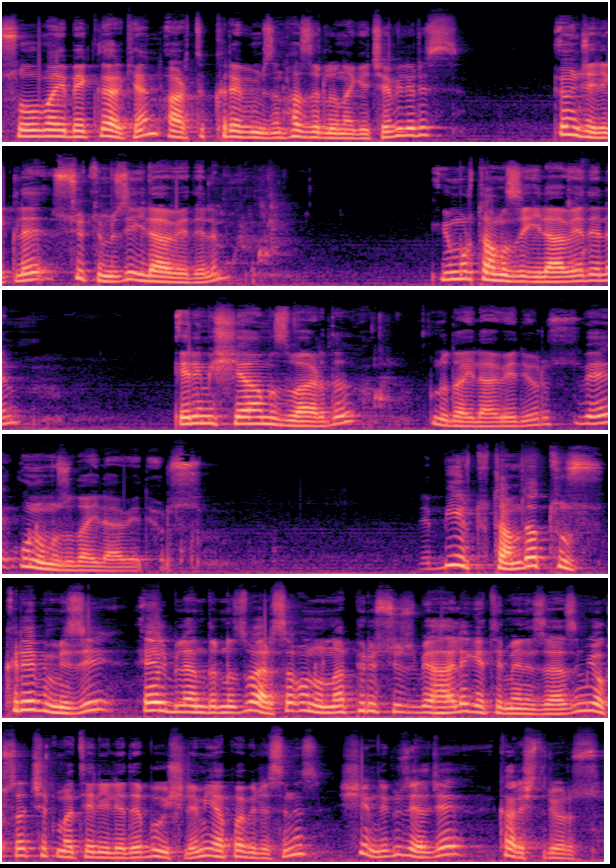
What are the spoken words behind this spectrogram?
soğumayı beklerken artık krebimizin hazırlığına geçebiliriz. Öncelikle sütümüzü ilave edelim. Yumurtamızı ilave edelim. Erimiş yağımız vardı. Bunu da ilave ediyoruz ve unumuzu da ilave ediyoruz. Bir tutam da tuz. Krebimizi el blenderınız varsa onunla pürüzsüz bir hale getirmeniz lazım. Yoksa çırpma teliyle de bu işlemi yapabilirsiniz. Şimdi güzelce karıştırıyoruz.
